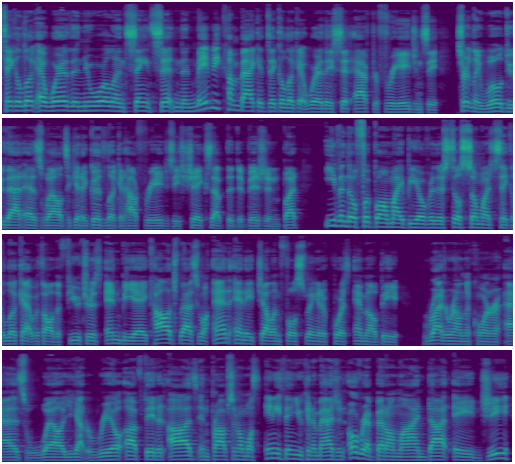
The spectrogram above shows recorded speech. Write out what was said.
take a look at where the New Orleans Saints sit, and then maybe come back and take a look at where they sit after free agency. Certainly will do that as well to get a good look at how free agency shakes up the division. But even though football might be over, there's still so much to take a look at with all the futures, NBA, college basketball, and NHL in full swing, and of course, MLB right around the corner as well. You got real updated odds and props and almost anything you can imagine over at betonline.ag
